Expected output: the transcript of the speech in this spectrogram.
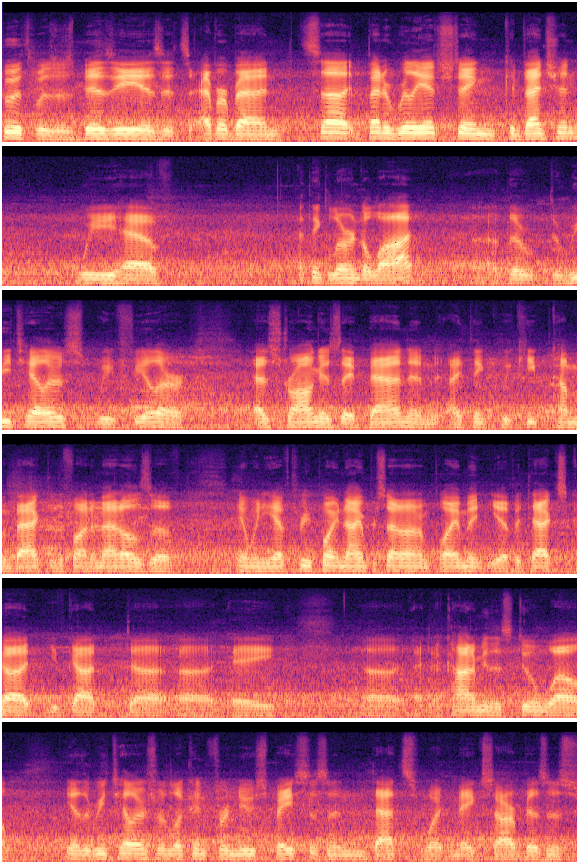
Booth was as busy as it's ever been. It's uh, been a really interesting convention. We have, I think, learned a lot. Uh, the, the retailers we feel are as strong as they've been, and I think we keep coming back to the fundamentals of you know, when you have 3.9% unemployment, you have a tax cut, you've got uh, uh, a uh, an economy that's doing well you know, the retailers are looking for new spaces, and that's what makes our business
